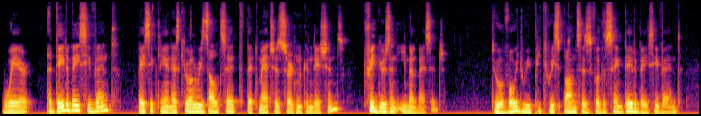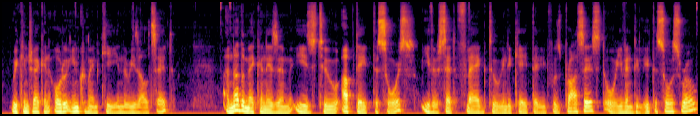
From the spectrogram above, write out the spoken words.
where a database event, basically an SQL result set that matches certain conditions, triggers an email message. To avoid repeat responses for the same database event, we can track an auto increment key in the result set. Another mechanism is to update the source, either set a flag to indicate that it was processed or even delete the source row.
